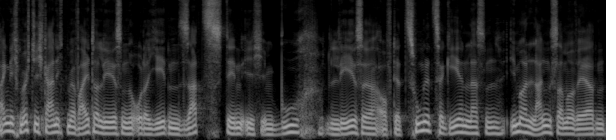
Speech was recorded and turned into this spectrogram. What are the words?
Eigentlich möchte ich gar nicht mehr weiterlesen oder jeden Satz, den ich im Buch lese, auf der Zunge zergehen lassen, immer langsamer werden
